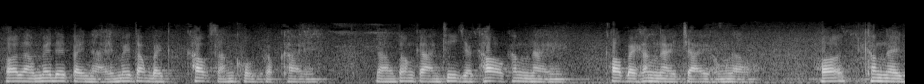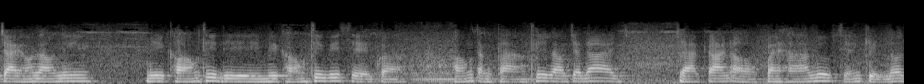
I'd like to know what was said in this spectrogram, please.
เพราะเราไม่ได้ไปไหนไม่ต้องไปเข้าสังคมกับใคร เราต้องการที่จะเข้าข้างใน เข้าไปข้างในใจของเรา เพราะข้างในใจของเรานี้ มีของที่ดีมีของที่วิเศษกว่าของต่างๆ ที่เราจะได้จากการออกไปหารูปเสียงกลิ่นรส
